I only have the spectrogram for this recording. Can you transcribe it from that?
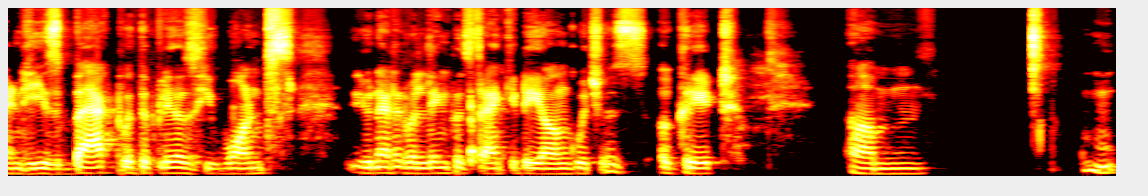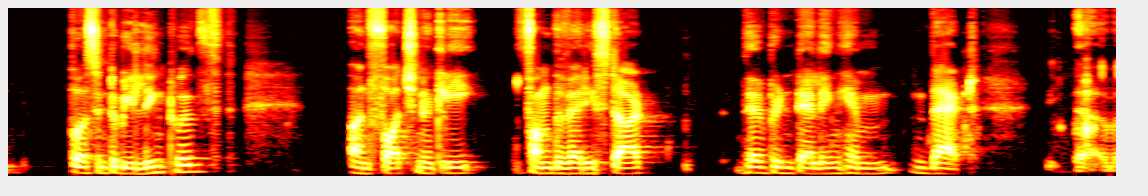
and he's backed with the players he wants. United were linked with Frenkie De Jong, which was a great um, person to be linked with. Unfortunately, from the very start, they've been telling him that uh,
